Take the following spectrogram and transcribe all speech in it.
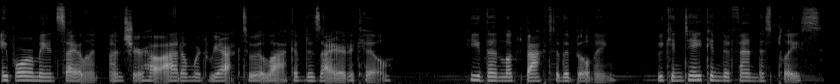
April remained silent, unsure how Adam would react to a lack of desire to kill. He then looked back to the building. We can take and defend this place,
